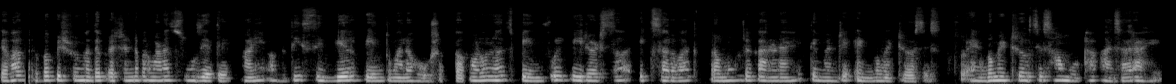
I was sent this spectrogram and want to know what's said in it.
तेव्हा गर्भपिशवीमध्ये प्रचंड प्रमाणात सूज येते आणि अगदी सिव्हिअर पेन तुम्हाला होऊ शकतं. म्हणूनच पेनफुल पिरियडचं एक सर्वात प्रमुख जे कारण आहे ते म्हणजे एन्डोमेट्रिओसिस एन्डोमेट्रिओसिस हा मोठा आजार आहे.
